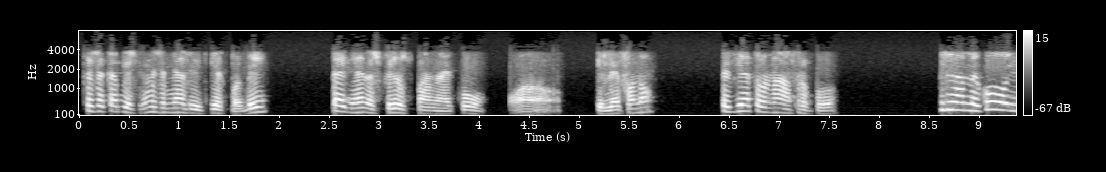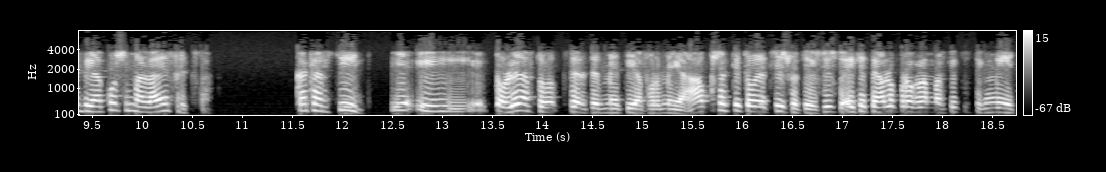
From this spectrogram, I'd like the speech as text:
Και σε κάποια στιγμή σε μια δυτική εκπομπή παίρνει ένας φίλος του Παναϊκού τηλέφωνο. Παιδιά τον άνθρωπο. Μιλάμε εγώ Ολυμπιακός είμαι, αλλά έφρυξα. Καταρχήν, το λέω αυτό, ξέρετε, με τη αφορμή. Άκουσα και το εξής, ότι εσείς έχετε άλλο πρόγραμμα αυτή τη στιγμή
